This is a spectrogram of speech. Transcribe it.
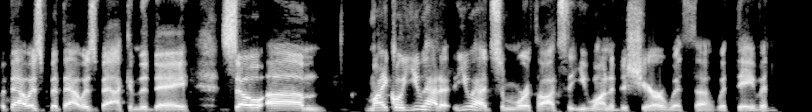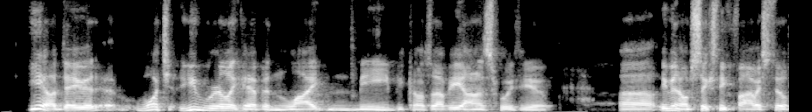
but that was but that was back in the day. So, um, Michael, you had a, you had some more thoughts that you wanted to share with uh, with David. Yeah, David, uh, what you, you really have enlightened me because I'll be honest with you. Uh, even though I'm 65, I still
